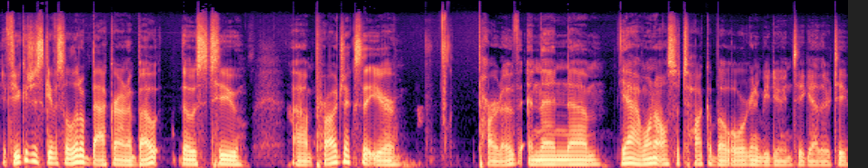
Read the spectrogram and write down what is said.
if you could just give us a little background about those two um, projects that you're part of, and then um, yeah, I want to also talk about what we're going to be doing together too.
